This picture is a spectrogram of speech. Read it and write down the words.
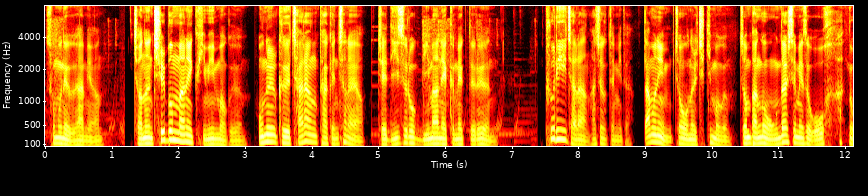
소문에 의하면 저는 7분 만에 귀미 먹음. 오늘 그 자랑 다 괜찮아요. 제 니스록 미만의 금액들은 프리 자랑 하셔도 됩니다. 따모님 저 오늘 치킨 먹음. 전 방금 옹달샘에서 오하노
